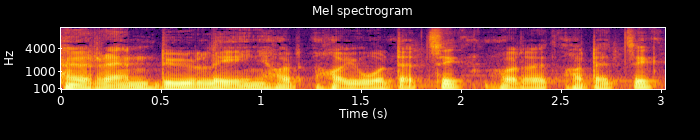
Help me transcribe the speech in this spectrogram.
rendű lény, ha, ha jól tetszik, ha, ha tetszik.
